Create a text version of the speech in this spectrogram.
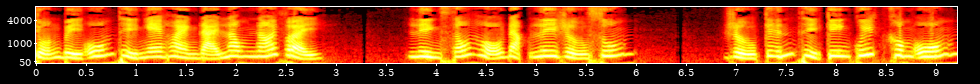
Chuẩn bị uống thì nghe Hoàng Đại Long nói vậy. Liền xấu hổ đặt ly rượu xuống. Rượu kính thì kiên quyết không uống.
